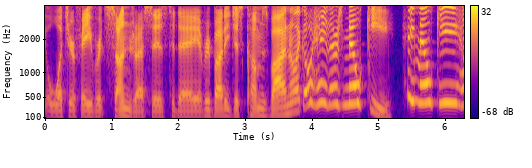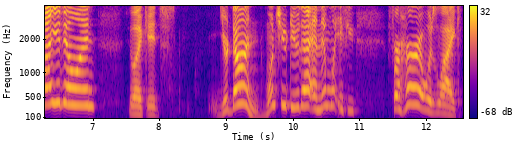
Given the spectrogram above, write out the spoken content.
what your favorite sundress is today. Everybody just comes by and they're like, "Oh, hey, there's Milky. Hey, Milky, how you doing?" You're like, it's you're done once you do that, and then if you, for her, it was like,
